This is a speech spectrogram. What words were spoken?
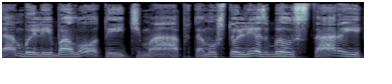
Там были и болота, и тьма, потому что лес был старый,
